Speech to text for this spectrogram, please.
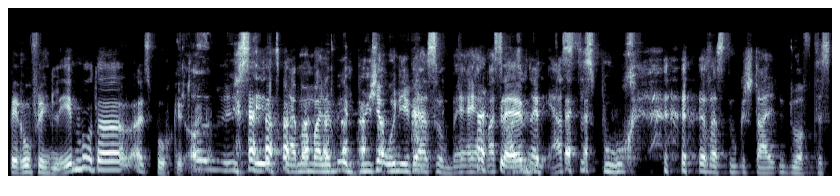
beruflichen Leben oder als Buchgestalter? Oh, ich sehe jetzt bleiben wir mal im, im Bücheruniversum. Ja, ja, was war so dein erstes Buch, was du gestalten durftest?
